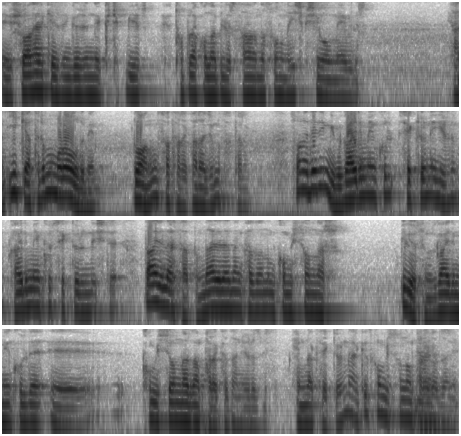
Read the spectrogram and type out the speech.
e, şu an herkesin gözünde küçük bir e, toprak olabilir. Sağında solunda hiçbir şey olmayabilir. Yani ilk yatırımım orada oldu benim. Doğanımı satarak, aracımı satarak. Sonra dediğim gibi gayrimenkul sektörüne girdim. Gayrimenkul sektöründe işte daireler sattım. Dairelerden kazandığım komisyonlar biliyorsunuz gayrimenkulde e, komisyonlardan para kazanıyoruz biz. Emlak sektöründe herkes komisyondan para Evet. kazanıyor.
